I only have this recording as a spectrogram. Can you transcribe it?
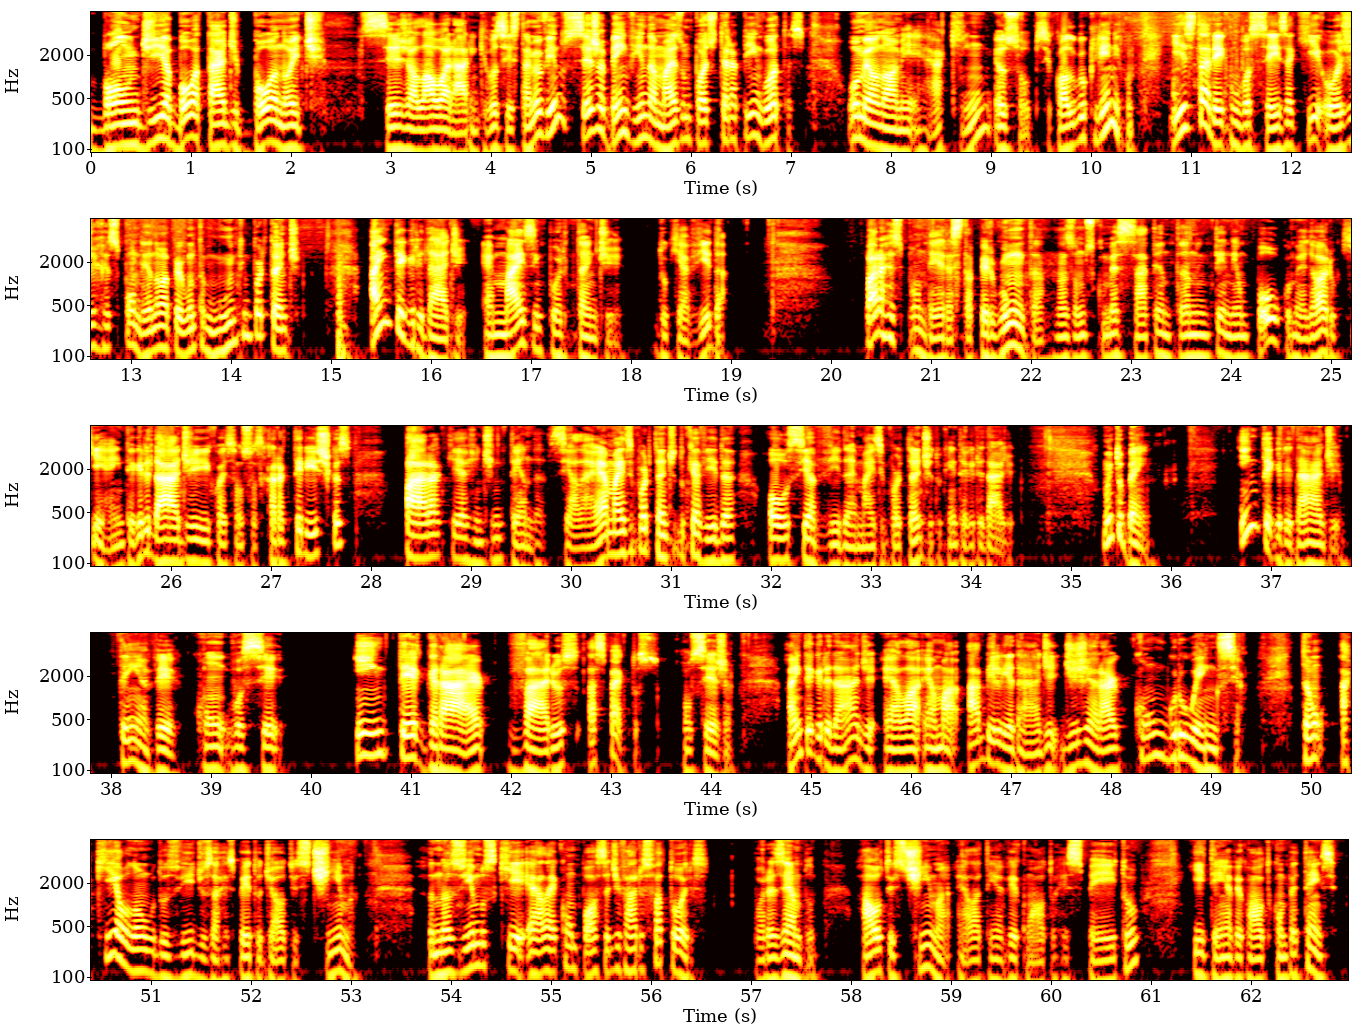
Bom dia, boa tarde, boa noite. Seja lá o horário em que você está me ouvindo, seja bem-vindo a mais um Pod Terapia em Gotas. O meu nome é Akin, eu sou psicólogo clínico e estarei com vocês aqui hoje respondendo uma pergunta muito importante. A integridade é mais importante do que a vida? Para responder esta pergunta, nós vamos começar tentando entender um pouco melhor o que é integridade e quais são suas características para que a gente entenda se ela é mais importante do que a vida ou se a vida é mais importante do que a integridade. Muito bem. Integridade tem a ver com você integrar vários aspectos. Ou seja, a integridade ela é uma habilidade de gerar congruência. Então, aqui ao longo dos vídeos a respeito de autoestima, nós vimos que ela é composta de vários fatores. Por exemplo, a autoestima, ela tem a ver com autorrespeito e tem a ver com autocompetência.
